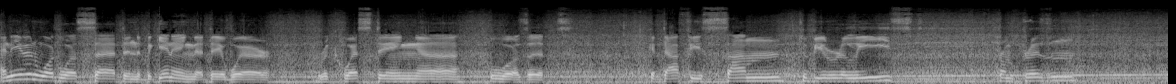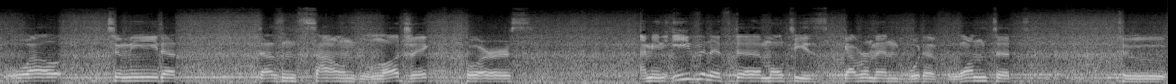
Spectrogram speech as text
And even what was said in the beginning that they were requesting, uh, who was it? Gaddafi's son to be released from prison well, to me, that doesn't sound logic, of course. I mean, even if the Maltese government would have wanted to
